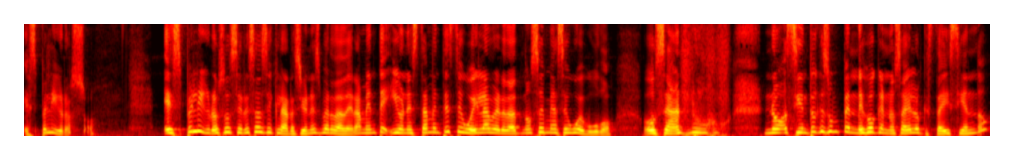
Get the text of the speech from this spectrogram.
es peligroso. Es peligroso hacer esas declaraciones verdaderamente y honestamente este güey la verdad no se me hace huevudo. O sea, no, no, siento que es un pendejo que no sabe lo que está diciendo.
